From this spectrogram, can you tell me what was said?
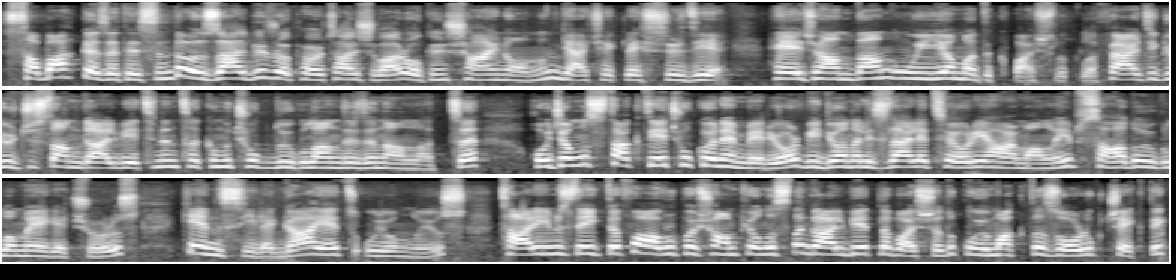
Sabah gazetesinde özel bir röportaj var. O gün Şahinoğlu'nun gerçekleştirdiği. Heyecandan uyuyamadık başlıklı. Ferdi Gürcistan galibiyetinin takımı çok duygulandırdığını anlattı. Hocamız taktiğe çok önem veriyor. Video analizlerle teoriyi harmanlayıp sahada uygulamaya geçiyoruz. Kendisiyle gayet uyumluyuz. Tarihimizde ilk defa Avrupa Şampiyonası'na galibiyetle başladık. Uyumakta zorluk çektik.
